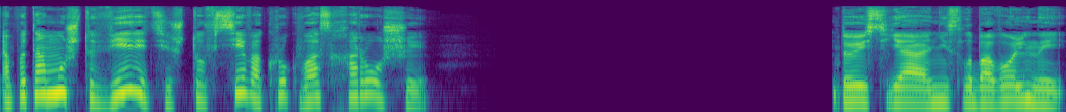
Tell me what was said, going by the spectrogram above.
а потому что верите, что все вокруг вас хорошие. То есть я не слабовольный,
